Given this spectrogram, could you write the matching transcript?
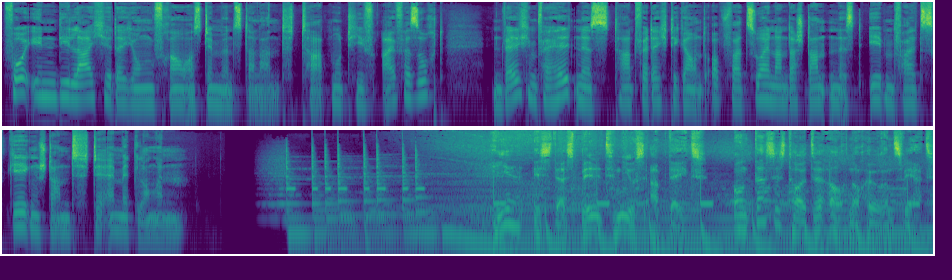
vor ihnen die Leiche der jungen Frau aus dem Münsterland. Tatmotiv Eifersucht. In welchem Verhältnis Tatverdächtiger und Opfer zueinander standen, ist ebenfalls Gegenstand der Ermittlungen. Hier ist das Bild News Update. Und das ist heute auch noch hörenswert.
